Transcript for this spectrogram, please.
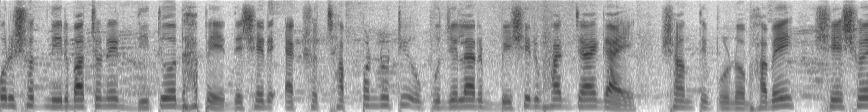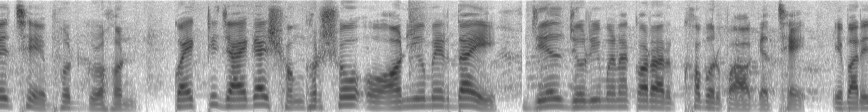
পরিষদ নির্বাচনের দ্বিতীয় ধাপে দেশের একশো ছাপ্পান্নটি উপজেলার বেশিরভাগ জায়গায় শান্তিপূর্ণভাবে শেষ হয়েছে ভোট গ্রহণ কয়েকটি জায়গায় সংঘর্ষ ও অনিয়মের দায়ে জেল জরিমানা করার খবর পাওয়া গেছে। এবারে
